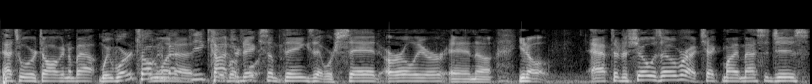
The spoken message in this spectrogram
That's what we're talking about. We were talking we want about to DQ contradict before- some things that were said earlier, and uh, you know, after the show was over, I checked my messages,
